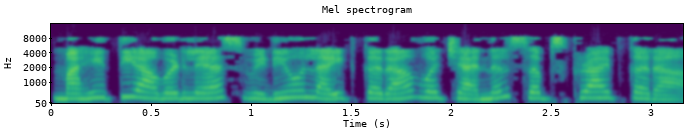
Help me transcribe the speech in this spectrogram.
माहिती आवडल्यास व्हिडिओ लाईक करा व चॅनल सबस्क्राईब करा.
